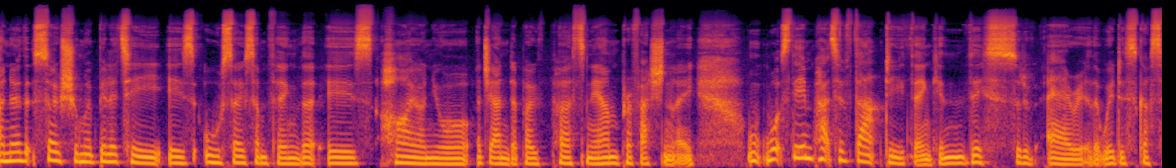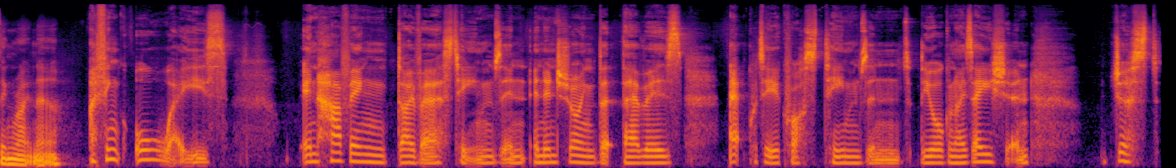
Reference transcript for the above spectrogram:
I know that social mobility is also something that is high on your agenda, both personally and professionally. What's the impact of that, do you think, in this sort of area that we're discussing right now? I think always in having diverse teams, in, in ensuring that there is equity across teams and the organisation, just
